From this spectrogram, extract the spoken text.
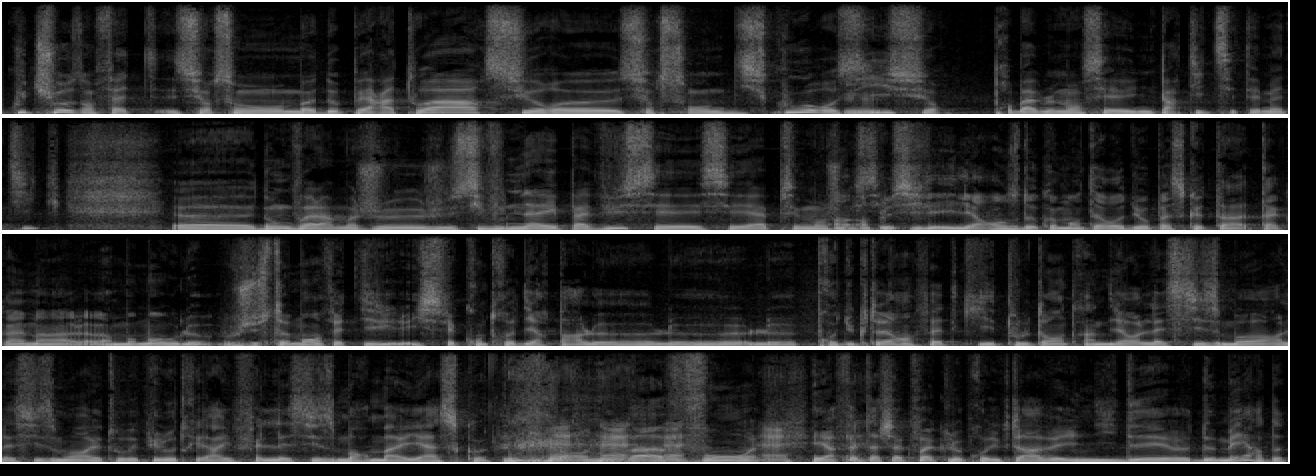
beaucoup de choses en fait sur son mode opératoire, sur euh, sur son discours aussi, sur probablement c'est une partie de ces thématiques. Euh, donc voilà, moi, je, je- si vous ne l'avez pas vu, c'est absolument En, en plus, il est hilarant ce documentaire audio parce que t'as as quand même un, un moment où, le, justement, en fait, il, il se fait contredire par le, le, le producteur, en fait, qui est tout le temps en train de dire less is more, less is more et tout. Et puis l'autre, il arrive, il fait less is more, my ass, quoi. Genre, on y va à fond. Et en fait, à chaque fois que le producteur avait une idée euh, de merde,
